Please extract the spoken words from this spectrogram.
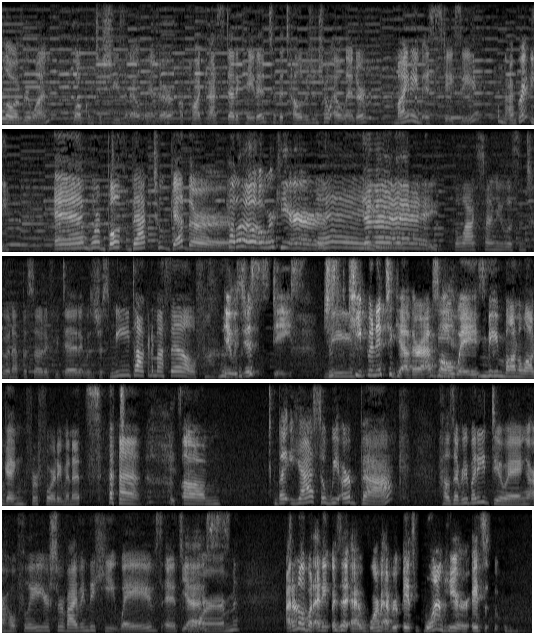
Hello, everyone. Welcome to She's an Outlander, a podcast dedicated to the television show Outlander. My name is Stacy, And I'm Brittany. and we're both back together. Hello, we're here. Yay! Yay! The last time you listened to an episode, if you did, it was just me talking to myself. It was just Stace. Just Me- keeping it together as Me- always. me monologuing for 40 minutes. It's- um, but yeah, so we are back. How's everybody doing? Or hopefully you're surviving the heat waves. It's Yes. warm. I don't know what any is it uh, warm every it's warm here. It's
